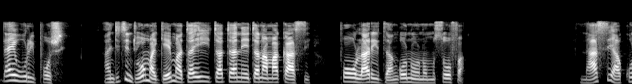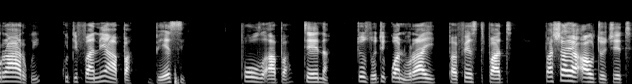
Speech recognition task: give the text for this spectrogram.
Dai uripozve. Handiti ndiwo magemu ataiita taneta namakasi paul aridza ngonono musofa nhasi hakurarwi kuti fani apa bhesi paul apa tena. Tozoti kwanhurai pafirst part pashaya alto chete.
